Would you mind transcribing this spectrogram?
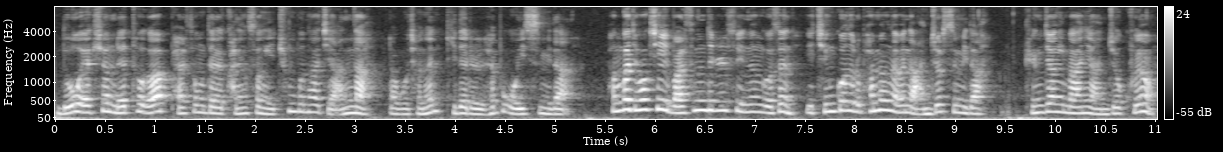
노 액션 레터가 발송될 가능성이 충분하지 않나 라고 저는 기대를 해보고 있습니다. 한 가지 확실히 말씀드릴 수 있는 것은 이 증권으로 판명나면 안 좋습니다. 굉장히 많이 안 좋고요.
